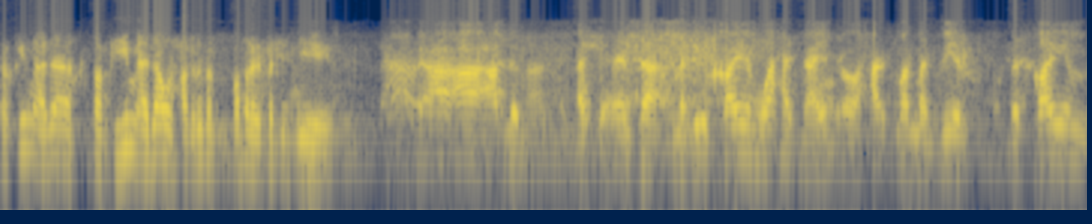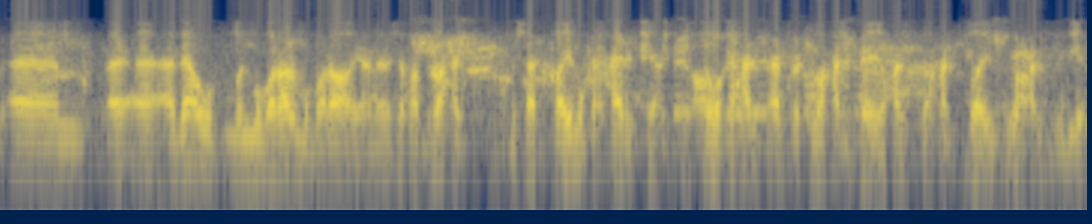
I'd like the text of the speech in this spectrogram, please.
تقييم أداء تقييم اداؤه لحضرتك في الفترة اللي فاتت دي إيه؟ آه، آه، عبد أنت لما تيجي تقيم واحد لعيب حارس مرمى كبير بتقيم آه، آه، أداؤه من مباراة لمباراة. يعني أنا شايف عبد الواحد مش هتقيمه كحارس يعني. هو كحارس اثبت إن هو حارس جيد وحارس حارس كويس وحارس كبير.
